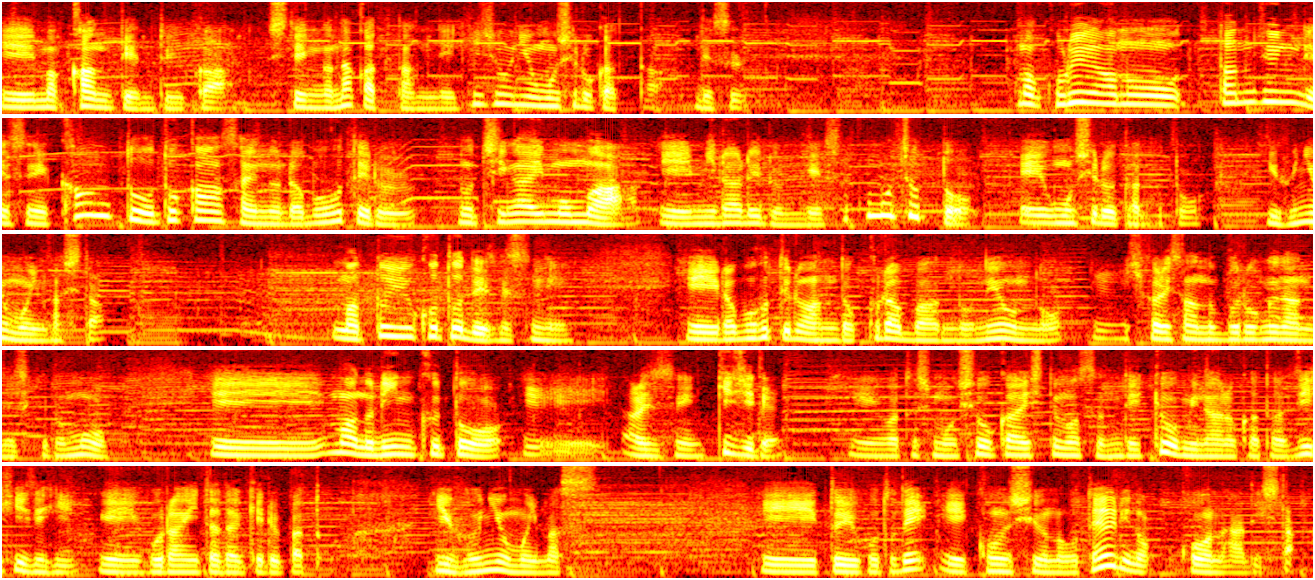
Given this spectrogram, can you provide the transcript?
えー、ま観点というか視点がなかったんで、非常に面白かったです。まあ、これあの、単純にですね、関東と関西のラブホテルの違いもまあ、えー、見られるんで、そこもちょっと、えー、面白いかなというふうに思いました。まあ、ということでですね、えー、ラブホテルクラブネオンの、光さんのブログなんですけども、えーまあ、のリンクと、えー、あれですね、記事で、えー、私も紹介してますんで、興味のある方はぜひぜひ、えー、ご覧いただければというふうに思います。えー、ということで、えー、今週のお便りのコーナーでした。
